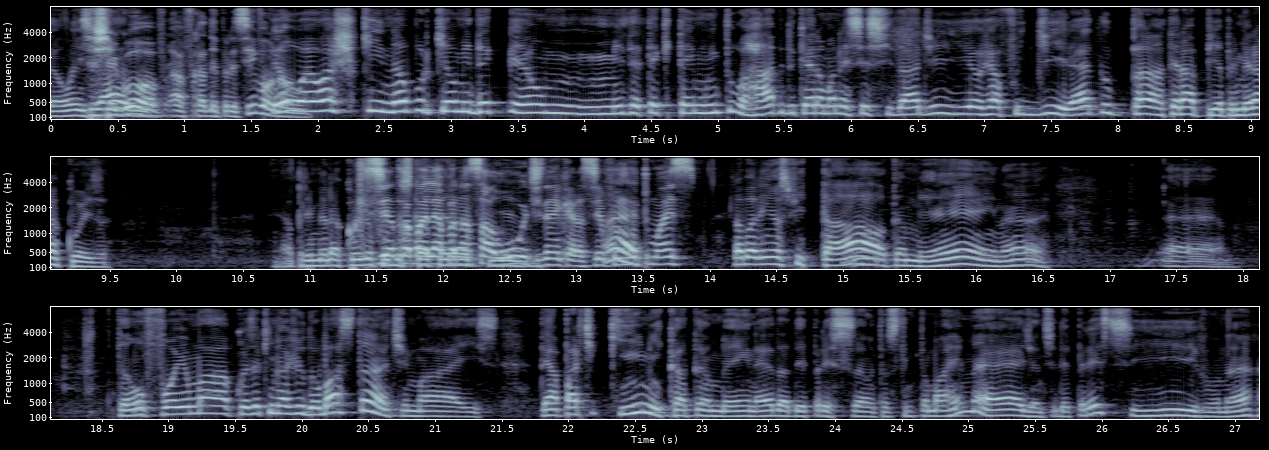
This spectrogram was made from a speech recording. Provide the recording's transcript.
Então, Você já- chegou a ficar depressivo ou eu, não? eu acho que não, porque eu me, de- eu me detectei muito rápido que era uma necessidade e eu já fui direto para terapia, a primeira coisa. A primeira Porque coisa eu você já trabalhava na saúde, né, cara? Você foi É. muito mais. Trabalhei em hospital também, né? É, então foi uma coisa que me ajudou bastante, mas tem a parte química também, né, da depressão. Então você tem que tomar remédio, antidepressivo, né?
